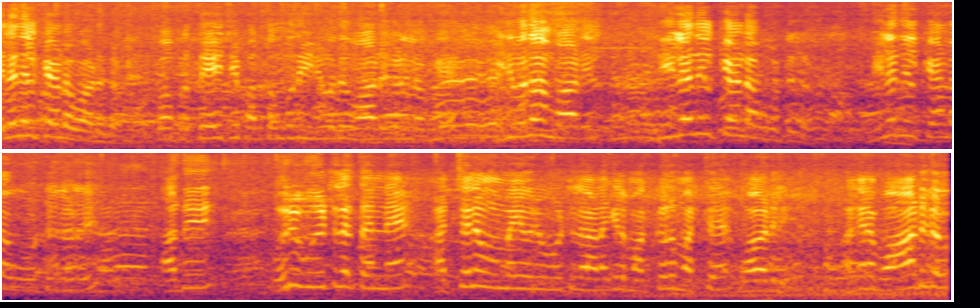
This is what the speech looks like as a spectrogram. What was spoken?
നിലനിൽക്കേണ്ട വാർഡുകൾ. ഇപ്പോൾ പ്രത്യേകിച്ച് പത്തൊമ്പത് ഇരുപത് വാർഡുകളിലൊക്കെ ഇരുപതാം വാർഡിൽ നിലനിൽക്കേണ്ട വോട്ടുകൾ. നിലനിൽക്കേണ്ട വോട്ടുകൾ അത് ഒരു വീട്ടിലെ തന്നെ അച്ഛനും അമ്മയും ഒരു വീട്ടിലാണെങ്കിൽ മക്കൾ മറ്റേ വാർഡിൽ. അങ്ങനെ വാർഡുകൾ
